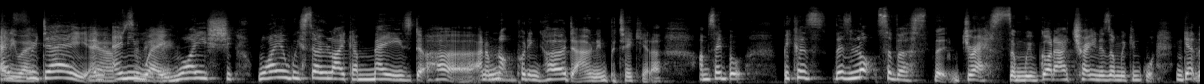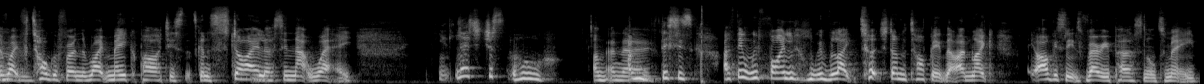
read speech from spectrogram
Anyway. every day and Yeah, anyway? absolutely. Why is she? Why are we so like amazed at her? And I'm Mm. not putting her down in particular. I'm saying, but because there's lots of us that dress and we've got our trainers and we can and get the Mm. right photographer and the right makeup artist that's going to style us in that way let's just oh I'm, I know. I'm- this is i think we've finally we've like touched on a topic that i'm like obviously it's very personal to me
